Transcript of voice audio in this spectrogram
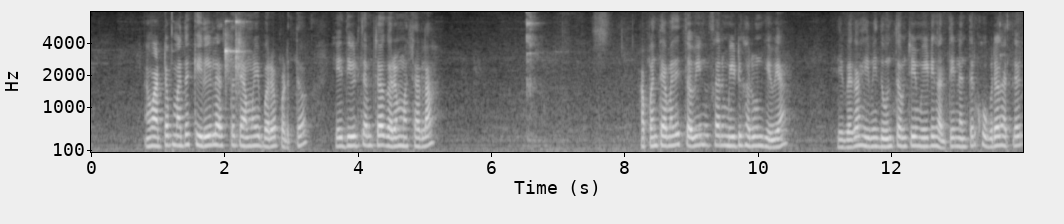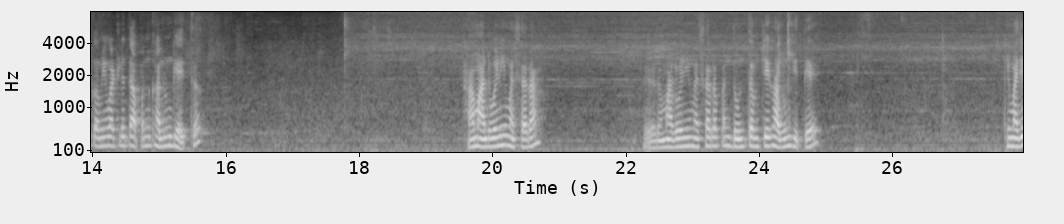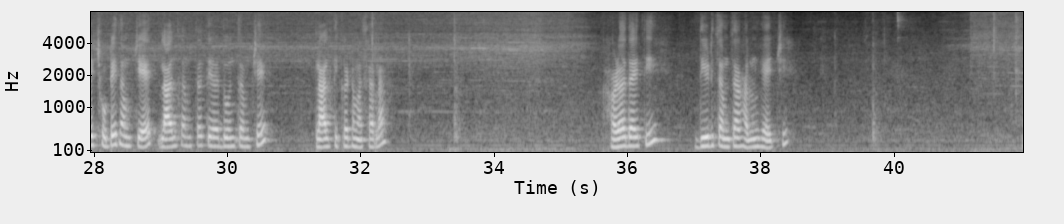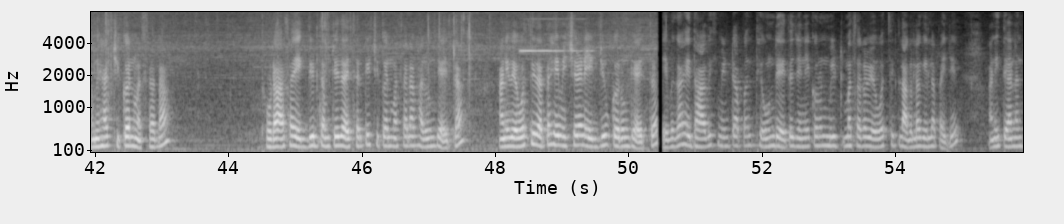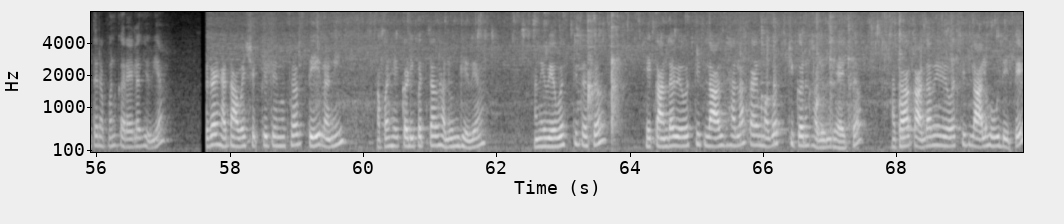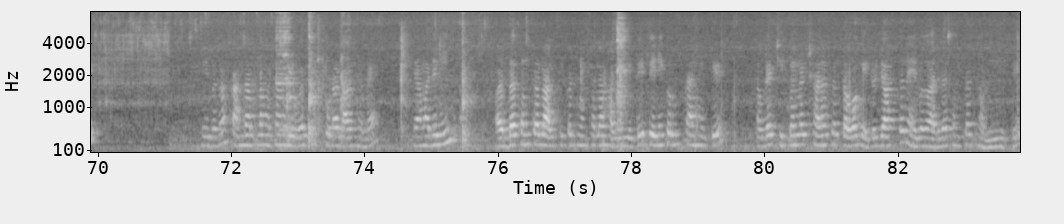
वाटप माझं केलेलं असतं त्यामुळे बरं पडतं. हे दीड चमचा गरम मसाला आपण त्यामध्ये चवीनुसार मीठ घालून घेऊया. हे बघा हे मी दोन चमचे मीठ घालते. नंतर खोबरं घातल्यावर कमी वाटलं तर आपण घालून घ्यायचं. हा मालवणी मसाला. तर मालवणी मसाला पण दोन चमचे घालून घेते. हे माझे छोटे चमचे आहेत. लाल चमचा ते दोन चमचे. लाल तिखट मसाला. हळद आहे ती. दीड चमचा घालून घ्यायची. आणि हा चिकन मसाला. थोडा असा एक दीड चमचे जायसारखे चिकन मसाला घालून घ्यायचा. आणि व्यवस्थित आता हे मिश्रण एकजीव करून घ्यायचं. हे बघा हे दहा वीस मिनटं आपण ठेवून द्यायचं जेणेकरून मीठ मसाला व्यवस्थित लागला गेला पाहिजे. आणि त्यानंतर आपण करायला घेऊया. बघा ह्यात आवश्यकतेनुसार तेल आणि आपण हे कढीपत्ता घालून घेऊया. आणि व्यवस्थित असं हे कांदा व्यवस्थित लाल झाला काय मगच चिकन घालून घ्यायचं. आता हा कांदा मी व्यवस्थित लाल होऊ देते. हे बघा कांदा आपला मसाला व्यवस्थित थोडा लाल झाला आहे त्यामध्ये मी अर्धा चमचा लाल तिखट मसाला घालून घेते. जेणेकरून काय माहिती आपल्या चिकनला छान असा तवा घेतो. जास्त नाही बघा अर्धा चमचा घालून घेते.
